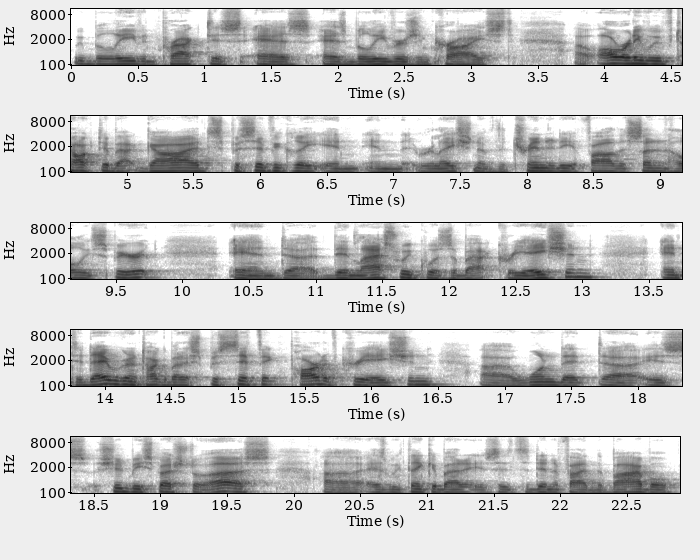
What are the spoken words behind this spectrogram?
we believe and practice as as believers in Christ. Uh, already we've talked about God specifically in in relation of the Trinity of Father, Son, and Holy Spirit, and uh, then last week was about creation. And today we're going to talk about a specific part of creation, uh, one that uh, is should be special to us uh, as we think about it, as it's identified in the Bible,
